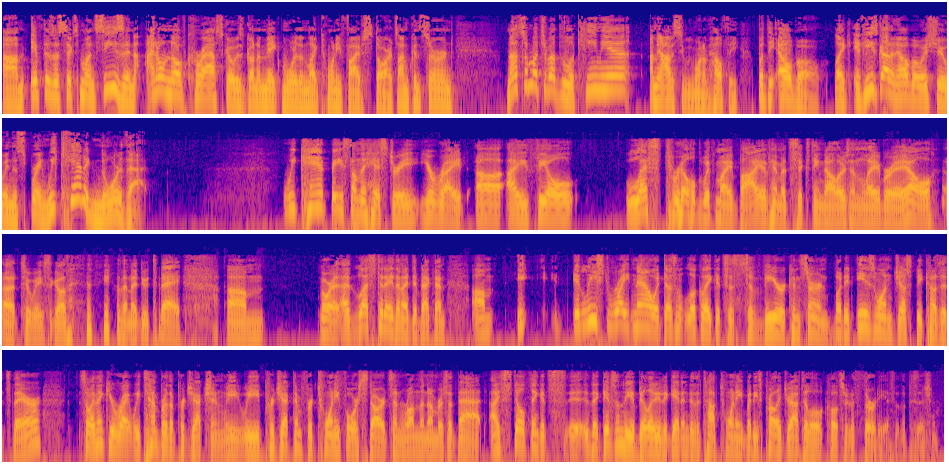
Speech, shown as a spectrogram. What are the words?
um, if there's a six month season, I don't know if Carrasco is going to make more than like 25 starts. I'm concerned not so much about the leukemia. I mean, obviously we want him healthy, but the elbow. Like if he's got an elbow issue in the spring, we can't ignore that. We can't based on the history. You're right. Uh, I feel less thrilled with my buy of him at $16 in LABR AL uh, two weeks ago than I do today. Um, or uh, less today than I did back then. Um, at least right now, it doesn't look like it's a severe concern, but it is one just because it's there. So I think you're right. We temper the projection. We we project him for 24 starts and run the numbers at that. I still think it's uh, that gives him the ability to get into the top 20, but he's probably drafted a little closer to 30th of the position.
